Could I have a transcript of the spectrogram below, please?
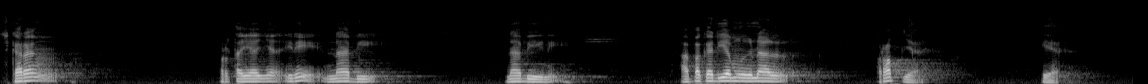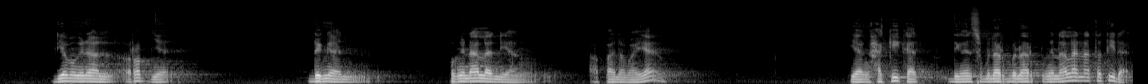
sekarang pertanyaannya ini nabi nabi ini apakah dia mengenal Robnya iya dia mengenal Robnya dengan pengenalan yang apa namanya yang hakikat dengan sebenar-benar pengenalan atau tidak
